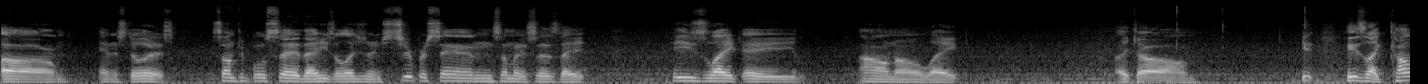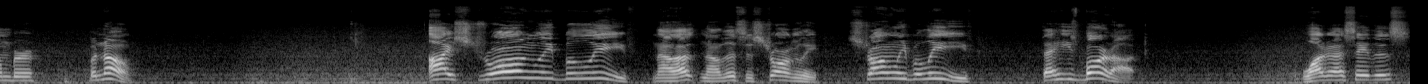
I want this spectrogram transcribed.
Um, and it still is. Some people say that he's a legendary Super Saiyan. Somebody says that he's like a, I don't know, like, like um, he, he's like Cumber, but no. I strongly believe now. That, now this is strongly, strongly believe that he's Bardock. Why did I say this?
